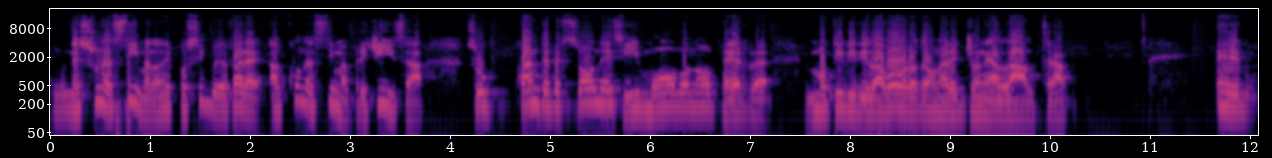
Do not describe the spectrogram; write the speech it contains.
nessuna stima, non è possibile fare alcuna stima precisa su quante persone si muovono per motivi di lavoro da una regione all'altra. E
